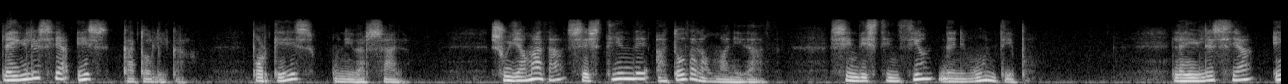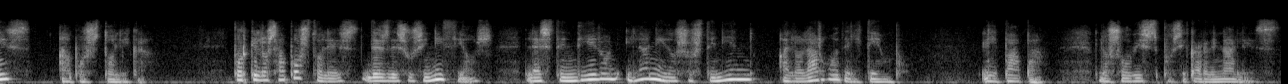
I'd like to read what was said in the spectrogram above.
La Iglesia es católica porque es universal. Su llamada se extiende a toda la humanidad, sin distinción de ningún tipo. La Iglesia es apostólica, porque los apóstoles desde sus inicios la extendieron y la han ido sosteniendo a lo largo del tiempo. El Papa, los obispos y cardenales,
